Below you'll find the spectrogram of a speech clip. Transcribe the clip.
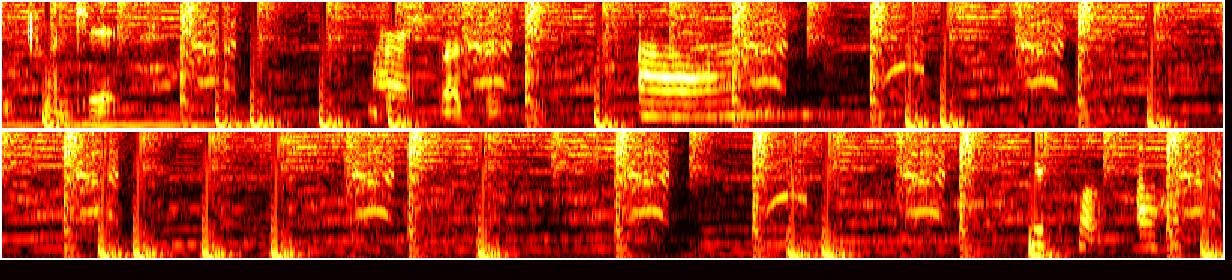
Which one's it? Alright. Um. You're close. I'll have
